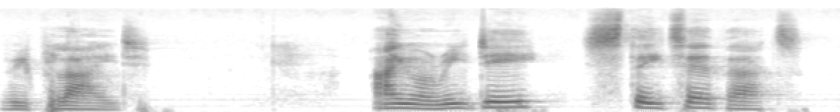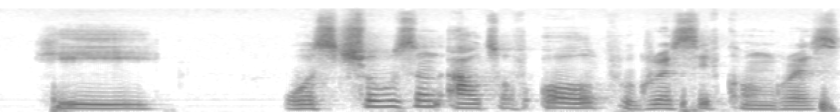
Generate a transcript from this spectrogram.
replied. Ayorinde stated that he was chosen out of all Progressive Congress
